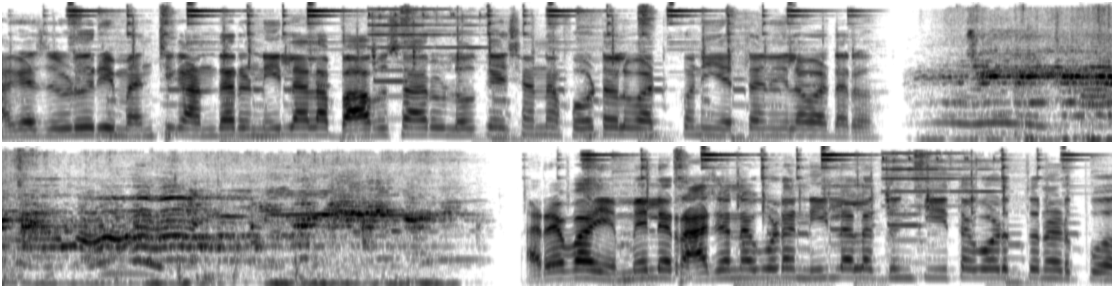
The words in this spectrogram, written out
అగే చూడురి మంచిగా అందరూ నీళ్ళ బాబు సారు లోకేష్ అన్న ఫోటోలు పట్టుకొని ఎట్లా నిలబడ్డారు? అరే వా ఎమ్మెల్యే రాజన్న కూడా నీళ్ళలో దుంకి ఈత కొడుతున్నాడు పో.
